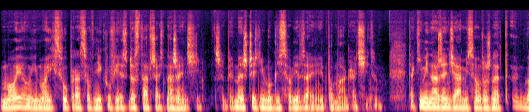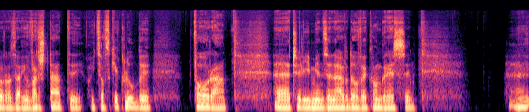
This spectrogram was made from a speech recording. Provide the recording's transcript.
moją i moich współpracowników jest dostarczać narzędzi, żeby mężczyźni mogli sobie wzajemnie pomagać. I to, takimi narzędziami są różnego rodzaju warsztaty, ojcowskie kluby, fora, e, czyli międzynarodowe kongresy, e,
